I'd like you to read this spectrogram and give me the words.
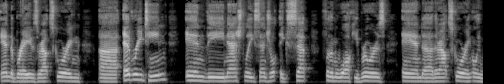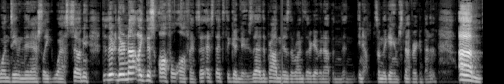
and the Braves. They're outscoring uh, every team in the National League Central except for the Milwaukee Brewers and uh, they're outscoring only one team in the National League West. So I mean, they're they're not like this awful offense. That's that's the good news. The the problem is the runs they're giving up, and, and you know some of the games not very competitive. Um,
